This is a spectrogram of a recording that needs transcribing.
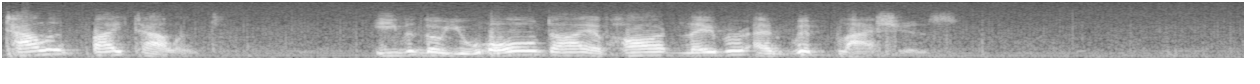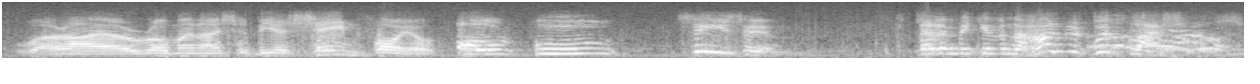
talent by talent, even though you all die of hard labor and whiplashes. Were I a Roman, I should be ashamed for you. Old fool, seize him! Let him be given a hundred whiplashes!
